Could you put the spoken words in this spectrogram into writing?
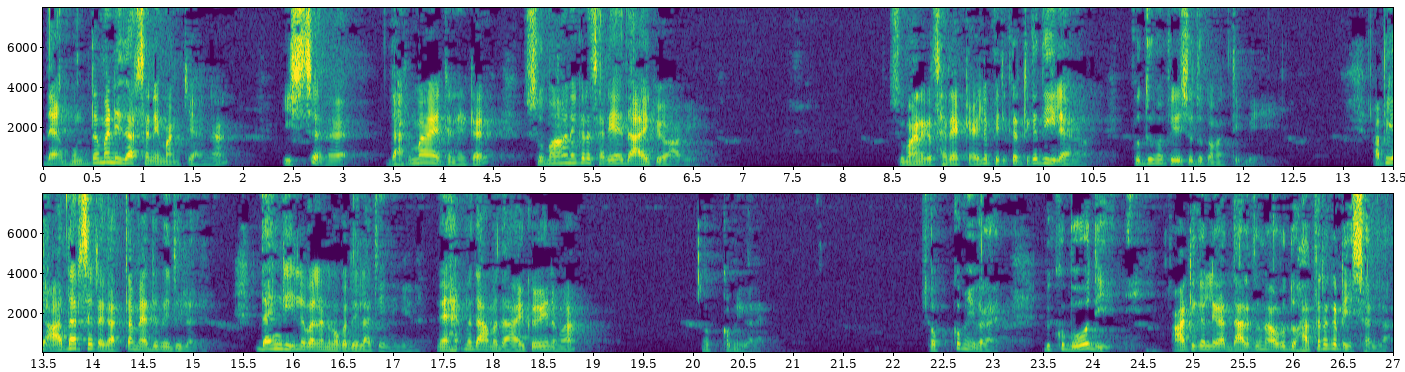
දැන් හොඳම නිදර්ශනේ මම කියන්න ඉස්සර ධර්මායතනෙට සුමානකට සැරයයි දායකයෝ ආවේ. සුමානකට සැරයක් ඇවිල්ලා පිරිකර ටික දීලා යනවා. පුදුම පිරිසුදුකමක් තිබ්බේ. අපි ආදර්ශයට ගත්ත මැද මිදුල. දැන් ගිහිල්ලා බලන්න මොකද වෙලා තියෙන්නේ කියලා. දැන් හැමදාම දායකයෝ වෙනවා. ඔක්කොම ඉවරයි. ඔක්කොම ඉවරයි. බිකු බෝධි ආටිකල් එකක් දාලා තිබුණා අවුරුදු 4කට ඉස්සෙල්ලා.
